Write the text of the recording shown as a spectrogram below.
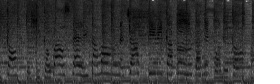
よし子高バースデーもんねちょっぴりかぶった猫猫。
